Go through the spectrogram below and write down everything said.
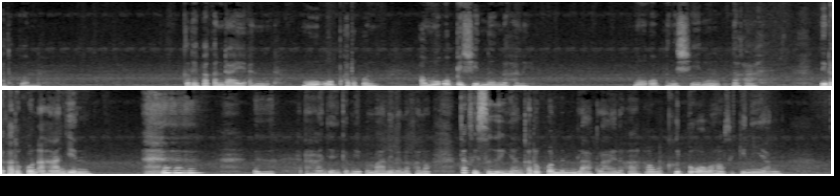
ค่ะทุกคน ก็ได้พากันได้ อันหมูอบค่ะทุกคน เอาหมูอบไปชิ้นหนึงนะคะนี่ หมูอบหนึ่งชิ้นนะคะ นี่นะคะทุกคนอาหารเย็นอาหารเย็นก็มีประมาณนี้แหละนะคะเนาะจักสิซื้ออีหยังค่ะทุกคนมันหลากหลายนะคะเฮาคิดบ่ออกว่าเฮาสิกินอีหยังเอ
